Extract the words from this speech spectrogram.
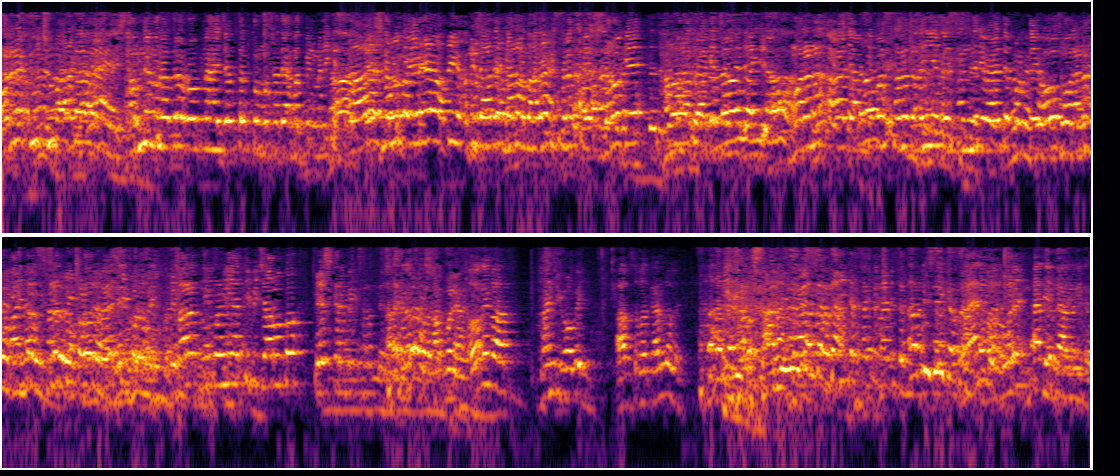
ہم نے کیوں چھپا رکھا ہے ہم نے مناظرہ روکنا ہے جب تک تم مسرد احمد بن منی سرد پیش کرو گے۔ گے۔ ہم آگے چلتے جائیں گے مولانا آج آپ کے پاس سند نہیں ہے بے سند روایتیں پڑھتے ہو۔ مولانا ہماری طرف سند بھی پڑھو روایت پڑھو۔ عبارت نہیں پڑھنی آتی بیچاروں کو پیش کریں پیش بولیں۔ ہو گئی بات۔ ہاں جی ہو گئی۔ آپ صبر کر لو گے؟ ابھی نہیں کر نہیں کر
